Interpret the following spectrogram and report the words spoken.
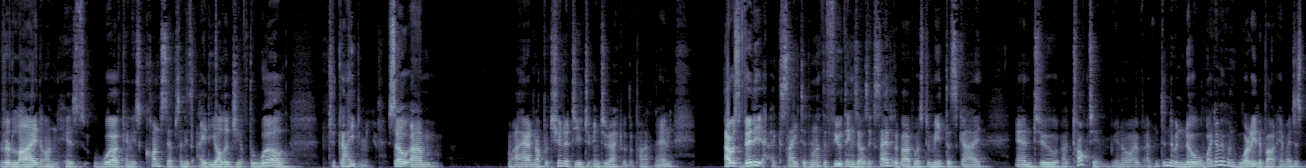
relied on his work and his concepts and his ideology of the world to guide me. So um, I had an opportunity to interact with the partner, and I was very excited. One of the few things I was excited about was to meet this guy and to uh, talk to him. You know, I, I, didn't even know, I never even worried about him. I just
